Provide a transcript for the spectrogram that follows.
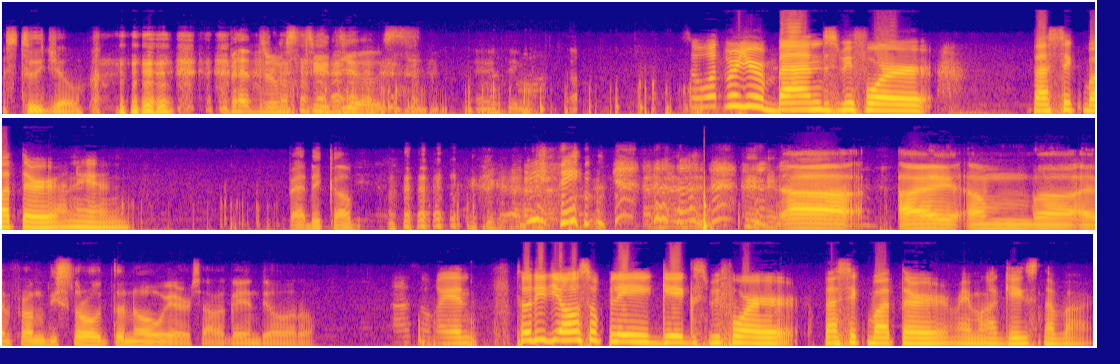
studio. Bedroom studios. Anything? So what were your bands before Plastic Butter? Ano yun? Pedicab. Uh, I am uh, I'm from this road to nowhere sa Cagayan de Oro. Ah, so, kayan. So, did you also play gigs before Plastic Butter? May mga gigs na ba?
